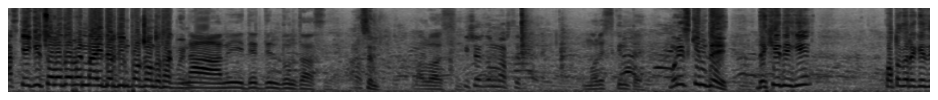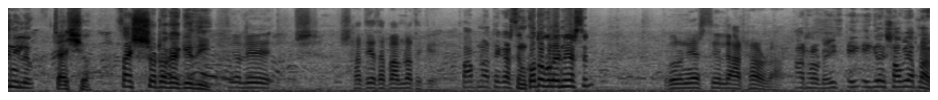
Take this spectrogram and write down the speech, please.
আজকে কি চলে যাবেন না ঈদের দিন পর্যন্ত থাকবেন? না আমি ঈদের দিন বলতে আছি। আছেন। ভালো আছি। কিসের জন্য আসছেন? মরিচ কিনতে। মরিচ কিনতে? দেখি দেখি। কত করে কেজি নিল? চারশো। চারশো টাকা কেজি। সাথিয়াথা পাবনা থেকে। পাবনা থেকে আসছেন। কতগুলো নিয়ে আসছেন? গরু নিয়ে আসছে হলে আঠারোটা। আঠারোটা। এই- এই- এইগুলো সবই আপনার?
